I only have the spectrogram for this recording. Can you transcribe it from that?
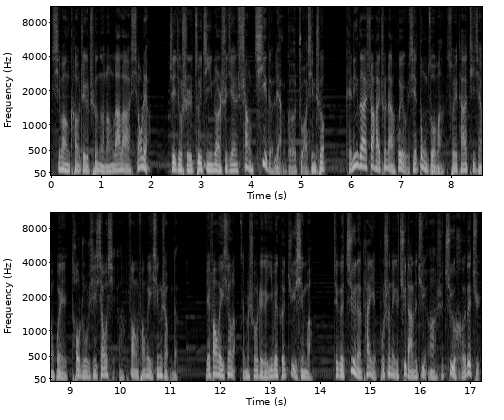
希望靠这个车呢能拉拉销量。这就是最近一段时间上汽的两个主要新车，肯定在上海车展会有一些动作嘛，所以他提前会透出一些消息啊，放放卫星什么的。别放卫星了，咱们说这个依维柯巨星吧。这个巨呢，它也不是那个巨大的巨啊，是聚合的聚。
